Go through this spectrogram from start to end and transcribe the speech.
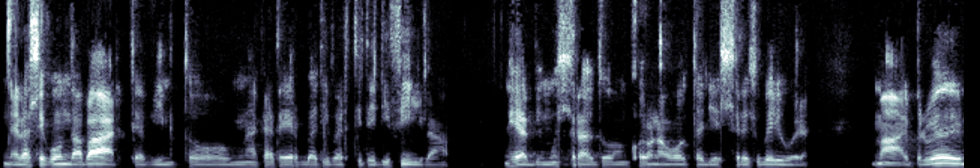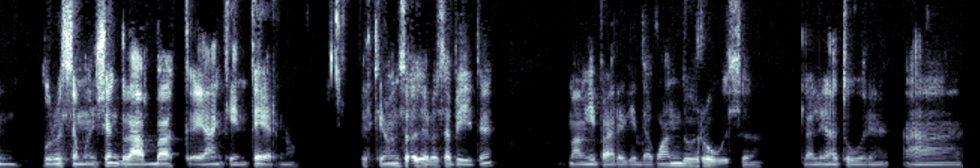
nella seconda parte, ha vinto una caterba di partite di fila e ha dimostrato ancora una volta di essere superiore ma il problema del Borussia Mönchengladbach è anche interno, perché non so se lo sapete, ma mi pare che da quando Rose, l'allenatore, ha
